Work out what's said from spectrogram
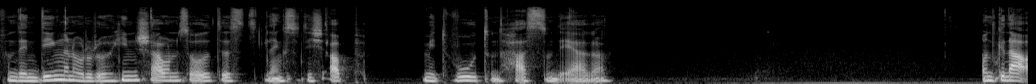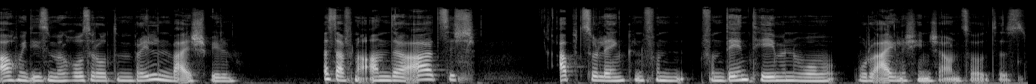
Von den Dingen, wo du hinschauen solltest, lenkst du dich ab mit Wut und Hass und Ärger. Und genau auch mit diesem rosaroten Brillenbeispiel. Es ist auf eine andere Art, sich abzulenken von, von den Themen, wo, wo du eigentlich hinschauen solltest.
